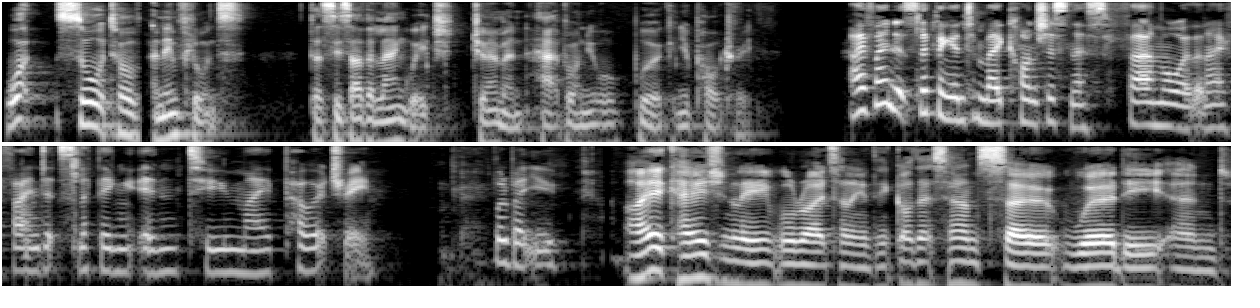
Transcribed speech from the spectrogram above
What sort of an influence does this other language, German, have on your work and your poetry? I find it slipping into my consciousness far more than I find it slipping into my poetry. Okay. What about you? I occasionally will write something and think, God, that sounds so wordy and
